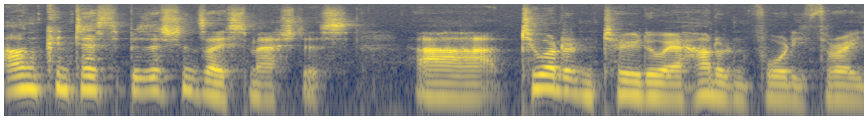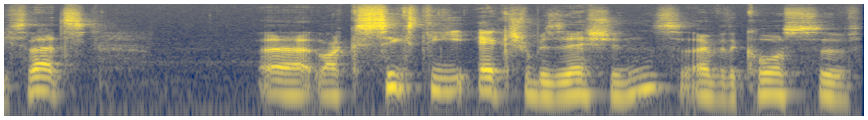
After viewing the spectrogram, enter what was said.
Uncontested positions, they smashed us. Uh, 202 to our 143. So that's uh, like 60 extra possessions over the course of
